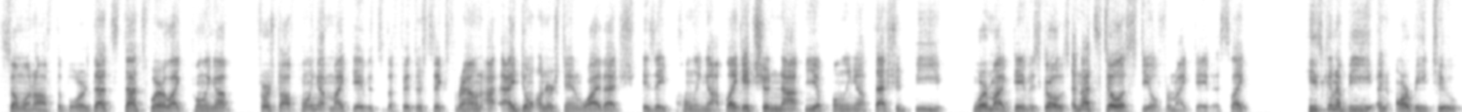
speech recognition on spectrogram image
someone off the board. That's that's where like pulling up. First off, pulling up Mike Davis to the fifth or sixth round, I, I don't understand why that sh- is a pulling up. Like it should not be a pulling up. That should be where Mike Davis goes, and that's still a steal for Mike Davis. Like he's going to be an RB two.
